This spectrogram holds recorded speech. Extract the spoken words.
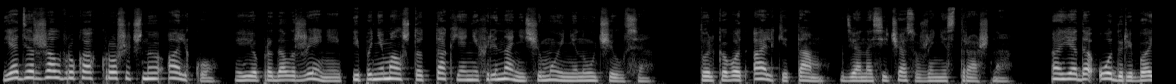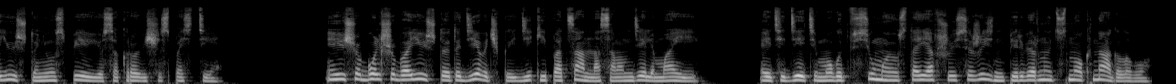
Я держал в руках крошечную Альку, ее продолжение, и понимал, что так я ни хрена ничему и не научился. Только вот Альке там, где она сейчас, уже не страшно. А я до одури боюсь, что не успею ее сокровище спасти. И еще больше боюсь, что эта девочка и дикий пацан на самом деле мои. Эти дети могут всю мою устоявшуюся жизнь перевернуть с ног на голову.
